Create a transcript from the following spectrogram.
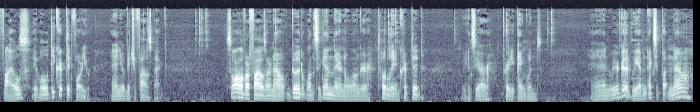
files, it will decrypt it for you, and you'll get your files back. So all of our files are now good. Once again, they're no longer totally encrypted. We can see our pretty penguins. And we are good. We have an exit button now,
